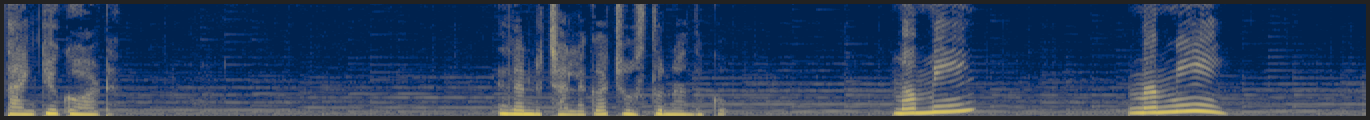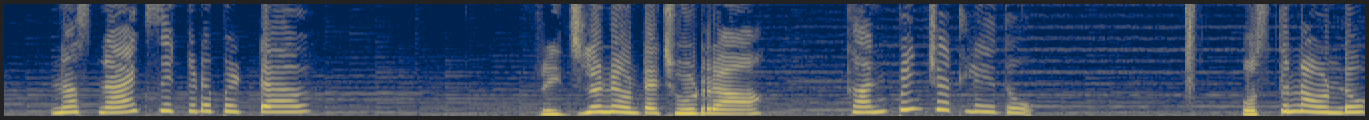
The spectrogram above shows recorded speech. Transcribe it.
థ్యాంక్ యూ గాడ్ నన్ను చల్లగా చూస్తున్నందుకు. మమ్మీ మమ్మీ నా స్నాక్స్ ఇక్కడ పెట్టా? ఫ్రిడ్జ్లోనే ఉంటాయి చూడరా. కనిపించట్లేదు. వస్తున్నా ఉండు.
